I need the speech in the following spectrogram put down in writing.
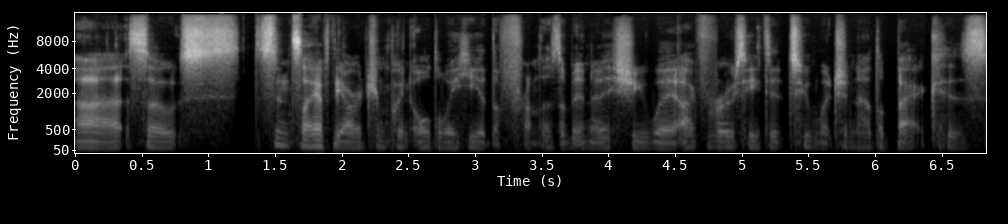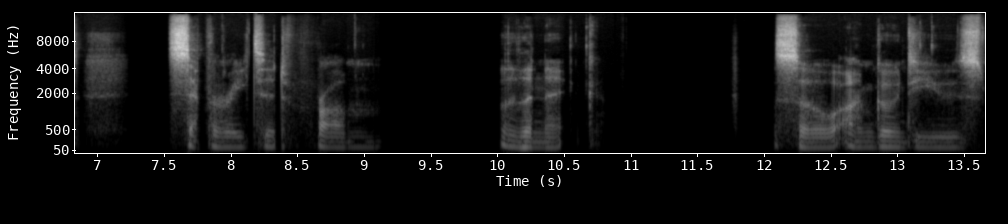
Uh, so since I have the origin point all the way here at the front, there's a bit of an issue where I've rotated too much and now the back is separated from the neck. So I'm going to use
